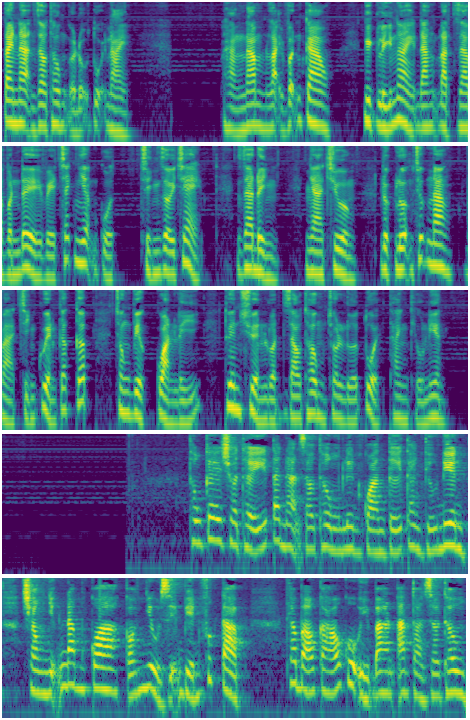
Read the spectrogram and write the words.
tai nạn giao thông ở độ tuổi này hàng năm lại vẫn cao. Nghịch lý này đang đặt ra vấn đề về trách nhiệm của chính giới trẻ, gia đình, nhà trường, lực lượng chức năng và chính quyền các cấp trong việc quản lý, tuyên truyền luật giao thông cho lứa tuổi thanh thiếu niên. Thống kê cho thấy tai nạn giao thông liên quan tới thanh thiếu niên trong những năm qua có nhiều diễn biến phức tạp. Theo báo cáo của Ủy ban An toàn Giao thông,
